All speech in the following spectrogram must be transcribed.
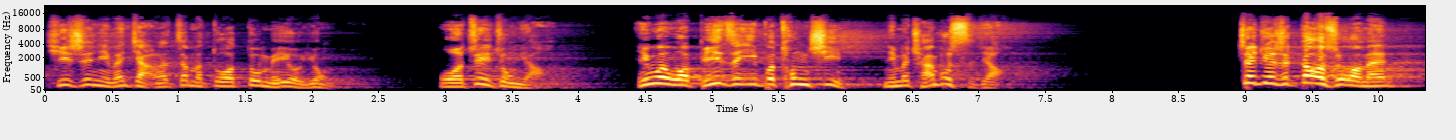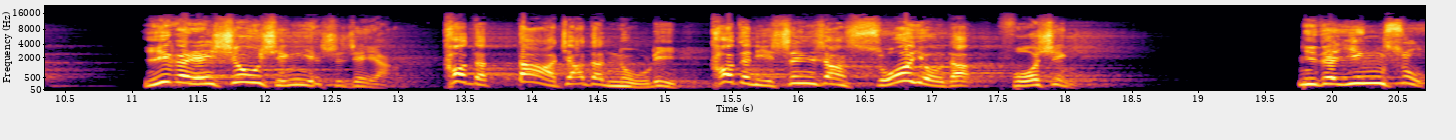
其实你们讲了这么多都没有用，我最重要。”因为我鼻子一不通气，你们全部死掉。这就是告诉我们，一个人修行也是这样，靠着大家的努力，靠着你身上所有的佛性、你的因素、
